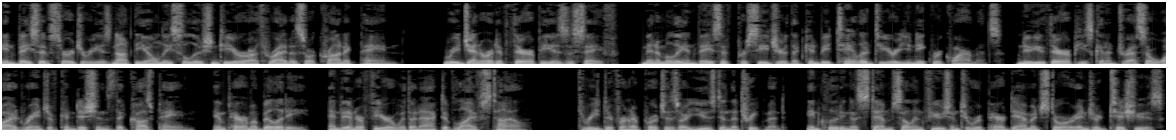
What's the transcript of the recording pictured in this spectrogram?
Invasive surgery is not the only solution to your arthritis or chronic pain. Regenerative therapy is a safe, minimally invasive procedure that can be tailored to your unique requirements. New therapies can address a wide range of conditions that cause pain, impair mobility, and interfere with an active lifestyle. Three different approaches are used in the treatment, including a stem cell infusion to repair damaged or injured tissues,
